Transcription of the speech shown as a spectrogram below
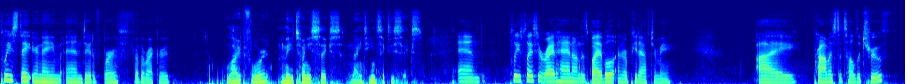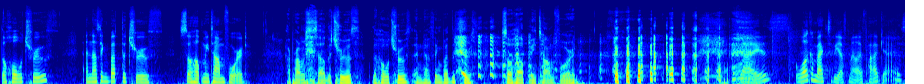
Please state your name and date of birth for the record. Lide Ford, May 26, 1966. And please place your right hand on this Bible and repeat after me. I promise to tell the truth, the whole truth, and nothing but the truth. So help me, Tom Ford. I promise to tell the truth, the whole truth, and nothing but the truth. so help me, Tom Ford. Guys, welcome back to the F My Life podcast.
